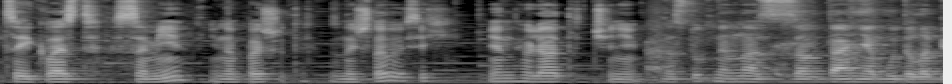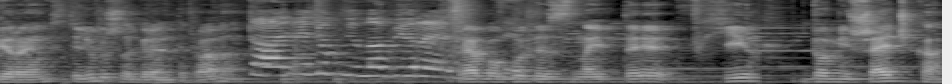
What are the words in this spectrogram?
цей квест самі і напишете, знайшли ви всіх янгулят чи ні. Наступне в нас завдання буде лабіринт. Ти любиш лабіринти, правда? Та я люблю лабіринт. Треба буде знайти вхід до мішечка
